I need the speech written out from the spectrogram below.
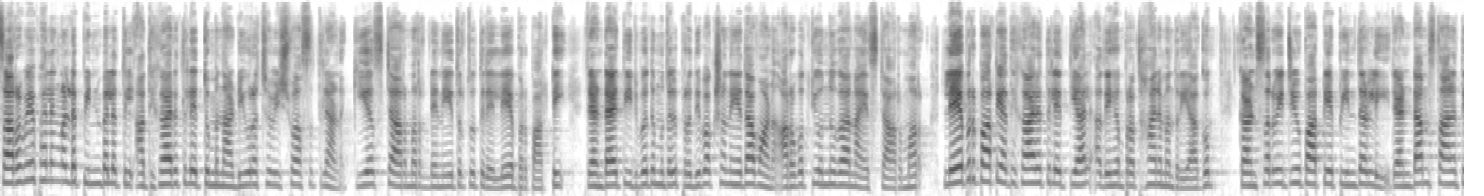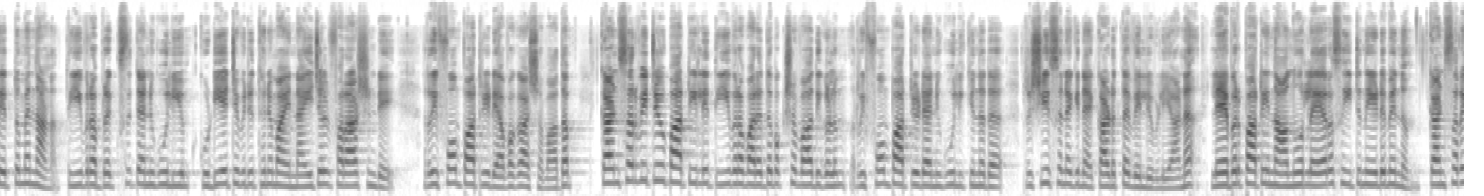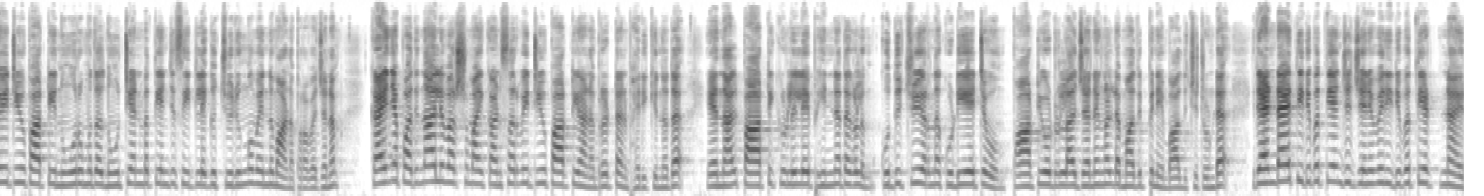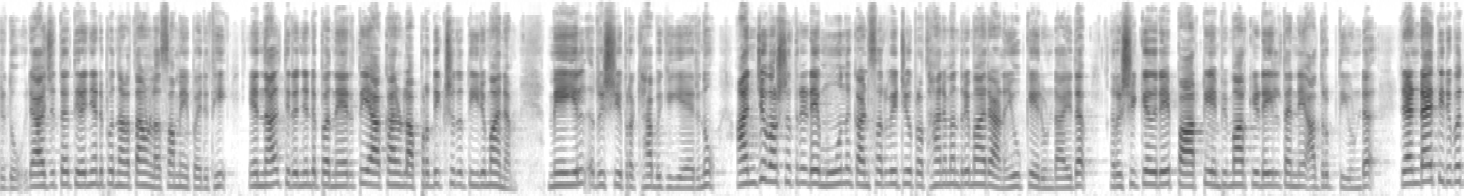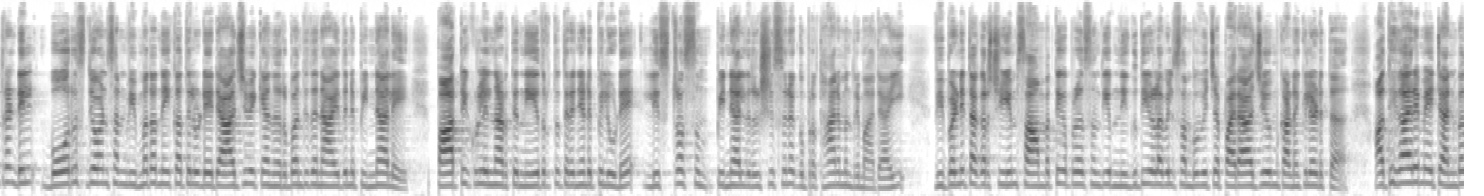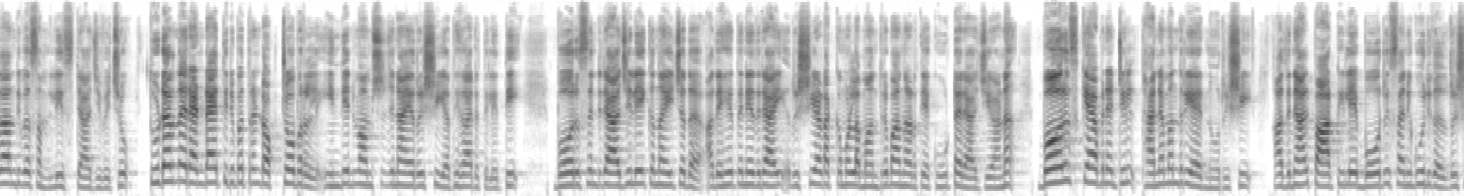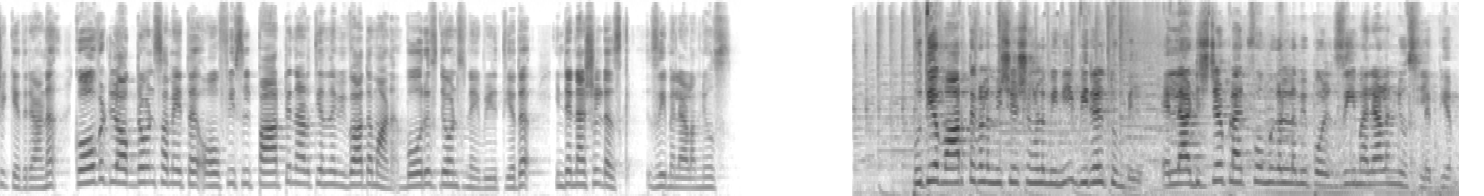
Survey ഫലങ്ങളുടെ പിൻബലത്തിൽ അധികാരത്തിലെത്തുമെന്ന അടിയുറച്ച വിശ്വാസത്തിലാണ് കിയർ സ്റ്റാർമറിന്റെ നേതൃത്വത്തിലെ ലേബർ പാർട്ടി. രണ്ടായിരത്തി ഇരുപത് മുതൽ പ്രതിപക്ഷ നേതാവാണ് അറുപത്തിയൊന്നുകാരനായ സ്റ്റാർമർ. ലേബർ പാർട്ടി അധികാരത്തിലെത്തിയാൽ അദ്ദേഹം പ്രധാനമന്ത്രിയാകും. കൺസർവേറ്റീവ് പാർട്ടിയെ പിന്തള്ളി രണ്ടാം സ്ഥാനത്തെത്തുമെന്നാണ് തീവ്ര ബ്രെക്സിറ്റ് അനുകൂലിയും കുടിയേറ്റ വിരുദ്ധനുമായ നൈജൽ ഫറാഷിന്റെ റിഫോം പാർട്ടിയുടെ അവകാശവാദം. കൺസർവേറ്റീവ് പാർട്ടിയിലെ തീവ്ര വലതുപക്ഷവാദികളും റിഫോം പാർട്ടിയുടെ അനുകൂലിക്കുന്നത് ഋഷി സുനകിന് കടുത്ത വെല്ലുവിളിയാണ്. ലേബർ പാർട്ടി നാനൂറിലേറെ സീറ്റ് നേടുമെന്നും കൺസർവേറ്റീവ് പാർട്ടി നൂറ് മുതൽ നൂറ്റി അൻപത്തിയഞ്ച് സീറ്റിലേക്ക് ചുരുങ്ങുമെന്നുമാണ് പ്രവചനം. കഴിഞ്ഞ പതിനാല് വർഷമായി കൺസർവേറ്റീവ് പാർട്ടിയാണ് ബ്രിട്ടൻ ഭരിക്കുന്നത്. എന്നാൽ പാർട്ടിക്കുള്ളിലെ ഭിന്നതകളും കുതിച്ചുയർന്ന കുടിയേറ്റവും പാർട്ടിയോടുള്ള ജനങ്ങളുടെ മതിപ്പിനെ ബാധിച്ചിട്ടുണ്ട്. രണ്ടായിരത്തി ഇരുപത്തിയഞ്ച് ജനുവരി ഇരുപത്തിയെട്ടിനായിരുന്നു രാജ്യത്ത് തിരഞ്ഞെടുപ്പ് നടത്താനുള്ള സമയപരിധി. എന്നാൽ തിരഞ്ഞെടുപ്പ് നേരത്തെയാക്കാനുള്ള അപ്രതീക്ഷിത തീരുമാനം മേയിൽ ഋഷി പ്രഖ്യാപിക്കുകയായിരുന്നു. അഞ്ചു വർഷത്തിനിടെ മൂന്ന് കൺസർവേറ്റീവ് പ്രധാനമന്ത്രിമാരാണ് യു കെയിലുണ്ടായത്. ഋഷിക്കെതിരെ പാർട്ടി എംപിമാർക്കിടയിൽ തന്നെ അതൃപ്തിയുണ്ട്. രണ്ടായിരത്തി ഇരുപത്തിരണ്ടിൽ ബോറിസ് ജോൺസൺ വിമത നീക്കത്തിലൂടെ രാജിവെക്കാൻ നിർബന്ധിതനായതിനു പിന്നാലെ പാർട്ടിക്കുള്ളിൽ നടത്തിയ നേതൃത്വ തെരഞ്ഞെടുപ്പിലൂടെ ലിസ്ട്രസും പിന്നാലെ ഋഷി സുനകും പ്രധാനമന്ത്രിമാരായി. വിപണി തകർച്ചയും സാമ്പത്തിക പ്രതിസന്ധിയും നികുതി ഇളവിൽ സംഭവിച്ച പരാജയവും കണക്കിലെടുത്ത് അധികാരമേറ്റ അൻപതാം ദിവസം ലിസ്റ്റ് രാജിവെച്ചു. തുടർന്ന് രണ്ടായിരത്തി ഇരുപത്തിരണ്ട് ഒക്ടോബറിൽ ഇന്ത്യൻ വംശജനായ ഋഷി അധികാരത്തിലെത്തി. ബോറിസിന്റെ രാജിയിലേക്ക് നയിച്ചത് അദ്ദേഹത്തിനെതിരായി ഋഷി അടക്കമുള്ള മന്ത്രിമാർ നടത്തിയ കൂട്ടരാജിയാണ്. ബോറിസ് ക്യാബിനറ്റിൽ ധനമന്ത്രിയായിരുന്നു ഋഷി. അതിനാൽ പാർട്ടിയിലെ ബോറിസ് അനുകൂലികൾ ഋഷിക്കെതിരാണ്. കോവിഡ് ലോക്ഡൌൺ സമയത്ത് ഓഫീസിൽ പാർട്ടി നടത്തിയെന്ന വിവാദമാണ് ബോറിസ് ജോൺസനെ വീഴ്ത്തിയത്. International desk Zee Malayalam news. പുതിയ വാർത്തകളും വിശേഷങ്ങളും ഇനി വിരൽ തുമ്പിൽ എല്ലാ ഡിജിറ്റൽ പ്ലാറ്റ്ഫോമുകളിലും ഇപ്പോൾ സി മലയാളം ന്യൂസ് ലഭ്യം.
